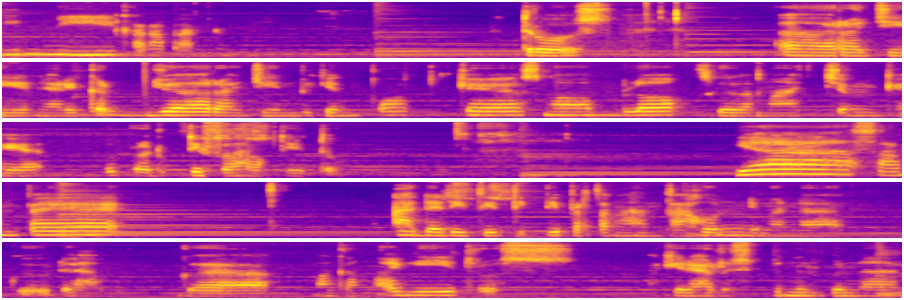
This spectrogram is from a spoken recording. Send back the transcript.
ini karena pandemi. Terus uh, rajin nyari kerja rajin bikin podcast ngeblog segala macem kayak gue produktif lah waktu itu. Ya sampai ada di titik di pertengahan tahun di mana gue udah gak magang lagi terus akhirnya harus bener-bener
